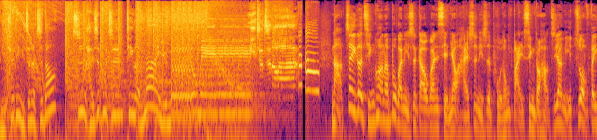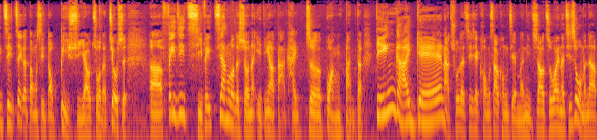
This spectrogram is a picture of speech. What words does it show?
你确定你真的知道？知还是不知？听了 My you know me，？你就知道啦。那这个情况呢，不管你是高官显要，还是你是普通百姓都好，只要你一坐飞机，这个东西都必须要做的，就是，呃，飞机起飞降落的时候呢，一定要打开遮光板的。点解嘅？那除了这些空少空姐们你知道之外呢，其实我们呢。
